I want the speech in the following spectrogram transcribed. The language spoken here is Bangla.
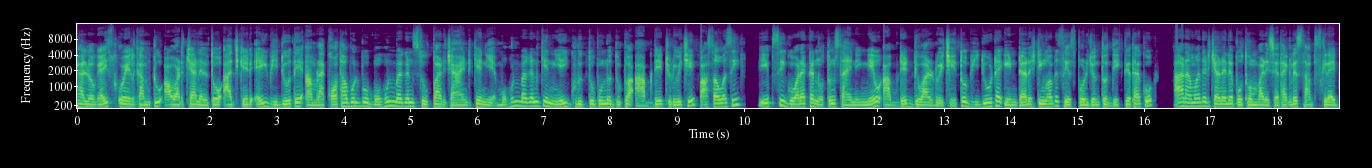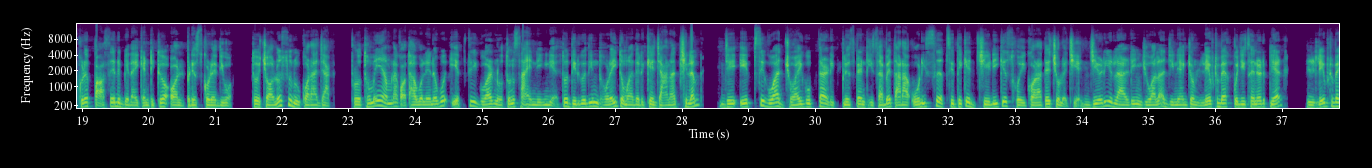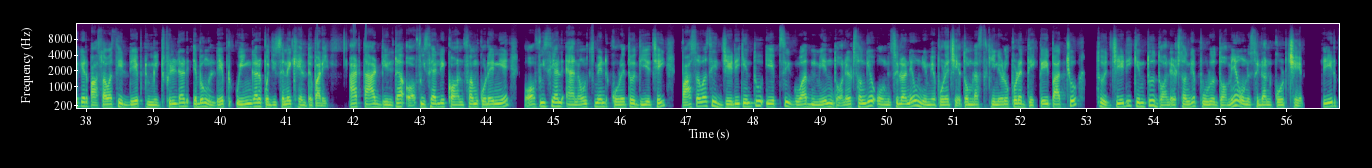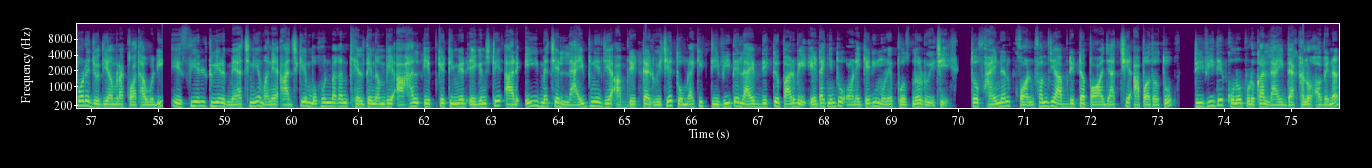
Hello guys welcome to our channel তো আজকের এই ভিডিওতে আমরা কথা বলব মোহনবাগান সুপার জায়ান্টকে নিয়ে। মোহনবাগানকে নিয়েই গুরুত্বপূর্ণ দুটো আপডেট রয়েছে। পাশাপাশি এফসি গোয়ার একটা নতুন সাইনিং নিয়েও আপডেট দেওয়ার রয়েছে। তো ভিডিওটা ইন্টারেস্টিং হবে, শেষ পর্যন্ত দেখতে থাকো। আর আমাদের চ্যানেলে প্রথমবার এসে থাকলে সাবস্ক্রাইব করে পাশের বেলাইকানটিকে অল প্রেস করে দিও। তো চলো শুরু করা যাক। প্রথমেই আমরা কথা বলে নেব এফসি গোয়ার নতুন সাইনিং নিয়ে। তো দীর্ঘদিন ধরেই তোমাদেরকে জানাচ্ছিলাম যে এফসি গোয়া জয় গুপ্তার রিপ্লেসমেন্ট হিসাবে তারা ওড়িশা এফসি থেকে জেডিকে সই করাতে চলেছে। জেডি লালডিং জুয়ালা, যিনি একজন লেফট ব্যাক পজিশনের প্লেয়ার লেফট ব্যাকের পাশাপাশি লেফট মিডফিল্ডার এবং লেফট উইঙ্গার পজিশনে খেলতে পারে। আর তার ডিলটা অফিসিয়ালি কনফার্ম করে নিয়ে অফিসিয়াল অ্যানাউন্সমেন্ট করে তো দিয়েছেই। পাশাপাশি জেডি কিন্তু এফসি গোয়া মেন দলের সঙ্গে অনুশীলনেও নেমে পড়েছে। তোমরা স্ক্রিনের ওপরে দেখতেই পাচ্ছ। তো জেডি কিন্তু দলের সঙ্গে পুরো দমে অনুশীলন করছে। এরপরে যদি আমরা কথা বলি এসিএল টু এর ম্যাচ নিয়ে মানে আজকে মোহনবাগান খেলতে নামবে আহাল এফকে টিমের এগেনস্টে আর এই ম্যাচের লাইভ নিয়ে যে আপডেটটা রয়েছে, তোমরা কি টিভিতে লাইভ দেখতে পারবে? এটা কিন্তু অনেকেরই মনে প্রশ্ন রয়েছে। তো ফাইনাল কনফার্ম যে আপডেটটা পাওয়া যাচ্ছে আপাতত টিভিতে কোনো প্রকার লাইভ দেখানো হবে না।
